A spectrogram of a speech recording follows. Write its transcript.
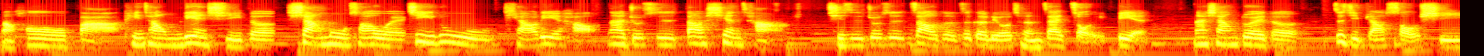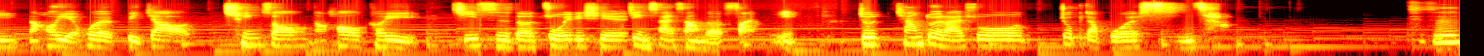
然后把平常我们练习的项目稍微记录条列好，那就是到现场。其实就是照着这个流程再走一遍，那相对的自己比较熟悉，然后也会比较轻松，然后可以及时的做一些竞赛上的反应，就相对来说就比较不会失常。其实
